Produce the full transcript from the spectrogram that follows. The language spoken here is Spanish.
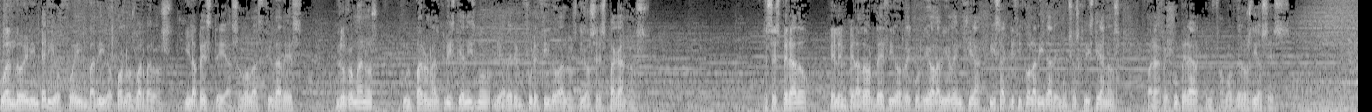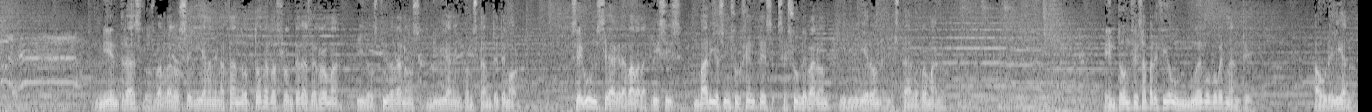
Cuando el imperio fue invadido por los bárbaros y la peste asoló las ciudades, los romanos culparon al cristianismo de haber enfurecido a los dioses paganos. Desesperado, el emperador Decio recurrió a la violencia y sacrificó la vida de muchos cristianos para recuperar el favor de los dioses. Mientras, los bárbaros seguían amenazando todas las fronteras de Roma y los ciudadanos vivían en constante temor. Según se agravaba la crisis, varios insurgentes se sublevaron y dividieron el Estado romano. Entonces apareció un nuevo gobernante, Aureliano,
